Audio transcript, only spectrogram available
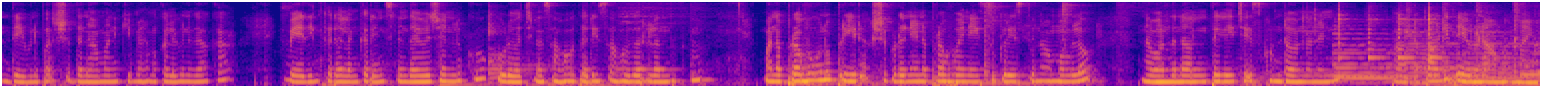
దేవుని పరిశుద్ధ నామానికి మహిమ కలుగును గాక. వేదికను అలంకరించిన దైవజనులకు కూడి వచ్చిన సహోదరి సహోదరులందుకు మన ప్రభువును ప్రియరక్షకుడు నేను ప్రభు అయిన యేసుక్రీస్తు నామంలో నా వందనాలను తెలియచేసుకుంటా ఉన్నానండి. పాట పాడి దేవుని నామం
